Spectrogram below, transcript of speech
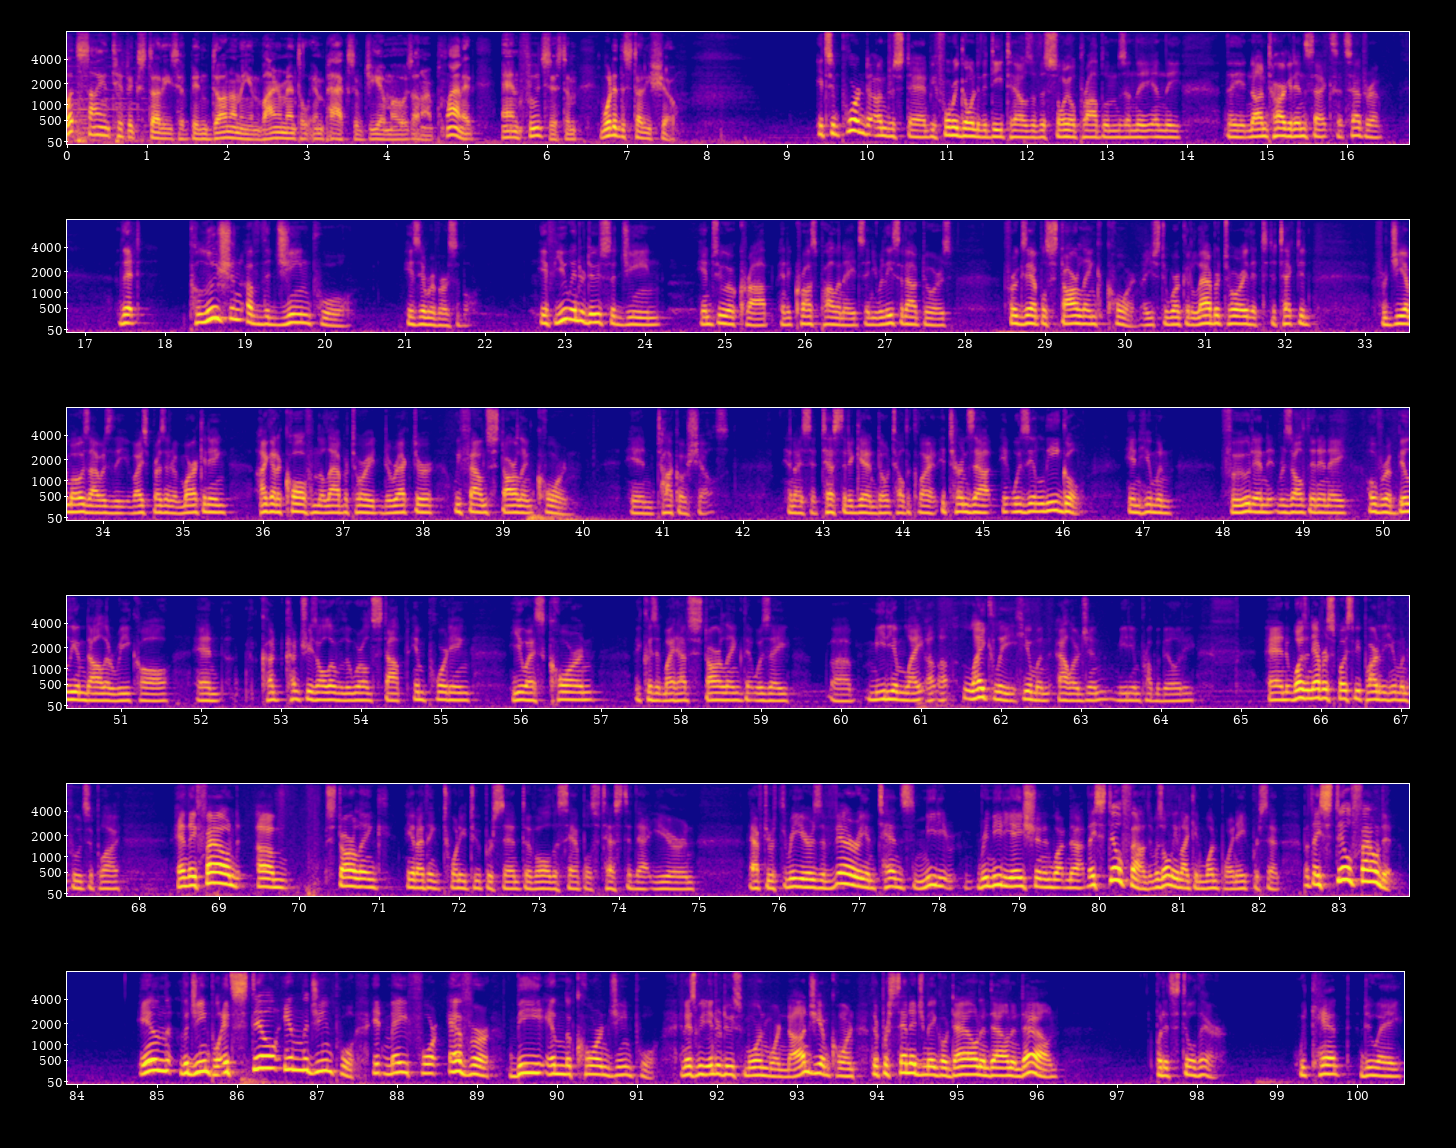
What scientific studies have been done on the environmental impacts of GMOs on our planet and food system? What did the studies show? It's important to understand before we go into the details of the soil problems and the and the the non-target insects, etc., that pollution of the gene pool is irreversible. If you introduce a gene into a crop and it cross-pollinates and you release it outdoors, for example, Starlink corn. I used to work at a laboratory that detected for GMOs. I was the vice president of marketing. I got a call from the laboratory director. We found Starlink corn in taco shells. And I said, test it again, don't tell the client. It turns out it was illegal in human food and it resulted in a over a billion dollar recall and countries all over the world stopped importing US corn because it might have Starlink that was a uh, medium li- uh, uh, likely human allergen, medium probability, and it wasn't ever supposed to be part of the human food supply. And they found um, Starlink in, I think, 22% of all the samples tested that year. And after three years of very intense medi- remediation and whatnot, they still found it. It was only like in 1.8%, but they still found it in the gene pool. It's still in the gene pool. It may forever be in the corn gene pool. And as we introduce more and more non GM corn, the percentage may go down and down and down, but it's still there. We can't do a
